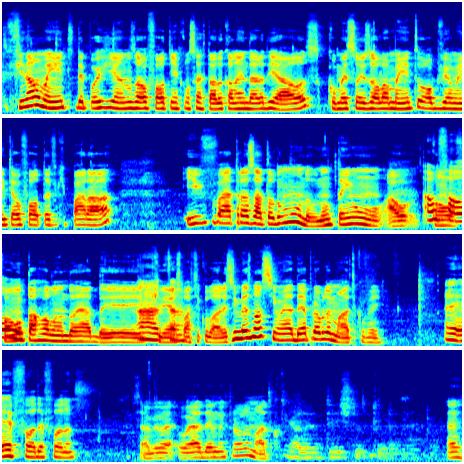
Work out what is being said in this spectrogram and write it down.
finalmente, depois de anos, a UFAL tinha consertado o calendário de aulas. Começou o isolamento, obviamente a UFAL teve que parar. E vai atrasar todo mundo. Não tem um. A, A UFAL UFAL não tá rolando EAD, Ah, crianças tá. particulares. E mesmo assim, o EAD é problemático, velho. É, é foda, é foda. Sabe? O o EAD é muito problemático. Galera, não tem estrutura, né?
